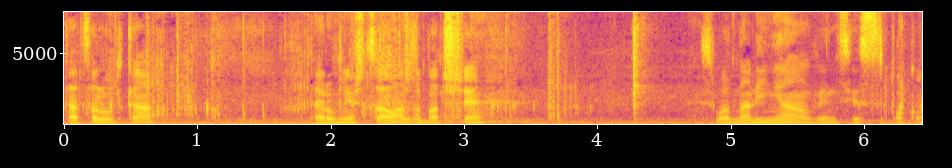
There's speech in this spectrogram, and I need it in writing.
ta calutka ta również cała, zobaczcie. Jest ładna linia, więc jest spoko.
